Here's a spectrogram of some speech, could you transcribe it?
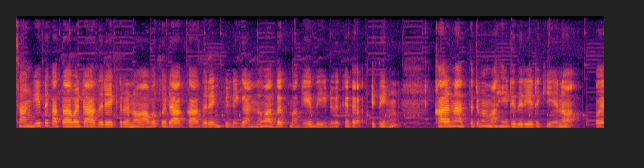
සංගීත කතාවට ආදරය කරනවාව ගොඩාක් ආදරෙන් පිළිගන්නවා අදත් මගේ වීඩියෝ එකට. ඉතින් කල්න ඇත්තටම මහිට ඉදිරියට කියනවා. ඔය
